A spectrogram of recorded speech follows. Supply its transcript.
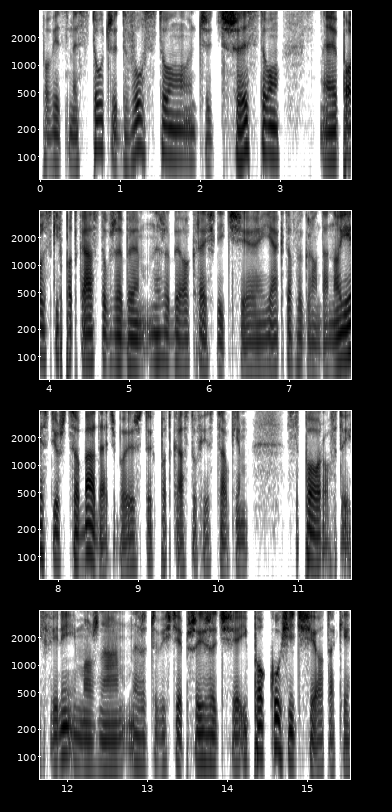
powiedzmy 100 czy 200 czy 300 e, polskich podcastów, żeby, żeby określić, e, jak to wygląda. No jest już co badać, bo już tych podcastów jest całkiem sporo w tej chwili i można rzeczywiście przyjrzeć się i pokusić się o takie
